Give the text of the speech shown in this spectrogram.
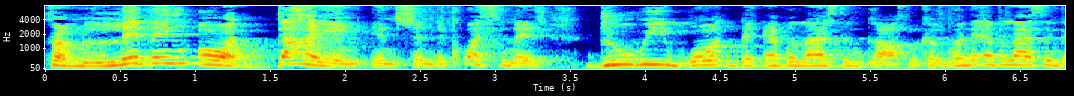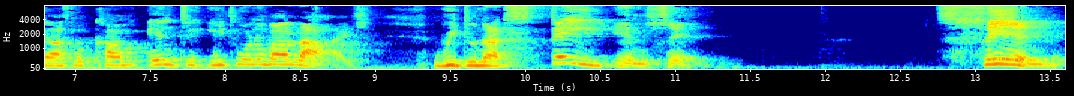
from living or dying in sin. The question is, do we want the everlasting gospel? Because when the everlasting gospel come into each one of our lives, we do not stay in sin. Sin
